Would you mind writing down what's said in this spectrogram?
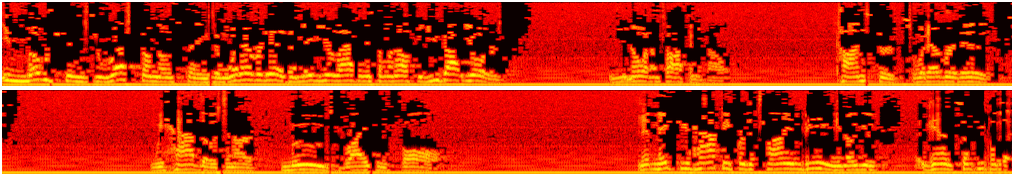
emotions rest on those things, and whatever it is, and maybe you're laughing at someone else, but you got yours. You know what I'm talking about. Concerts, whatever it is. We have those in our moods rise and fall. And it makes you happy for the time being. You know, you again, some people that,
